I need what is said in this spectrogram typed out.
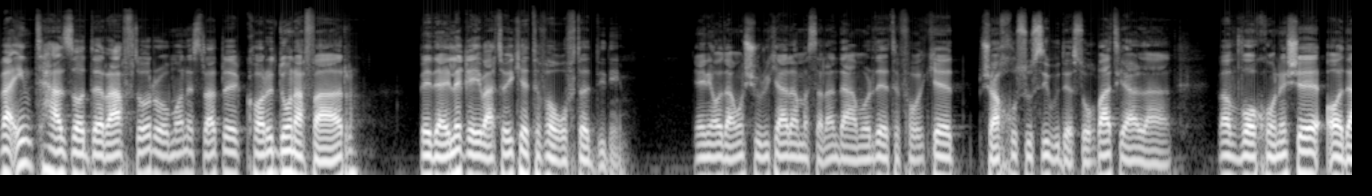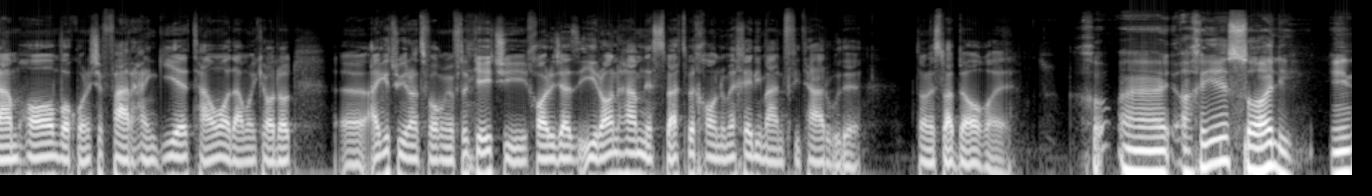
و این تضاد رفتار رو ما نسبت به کار دو نفر به دلیل غیبت هایی که اتفاق افتاد دیدیم. یعنی آدما شروع کردن مثلا در مورد اتفاقی که شاید خصوصی بوده صحبت کردن و واکنش آدم ها واکنش فرهنگی تمام آدمایی که حالا اگه تو ایران اتفاق میافتاد که هیچی. خارج از ایران هم نسبت به خانم خیلی منفی تر بوده تا نسبت به آقاه خب آخه یه سوالی. این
